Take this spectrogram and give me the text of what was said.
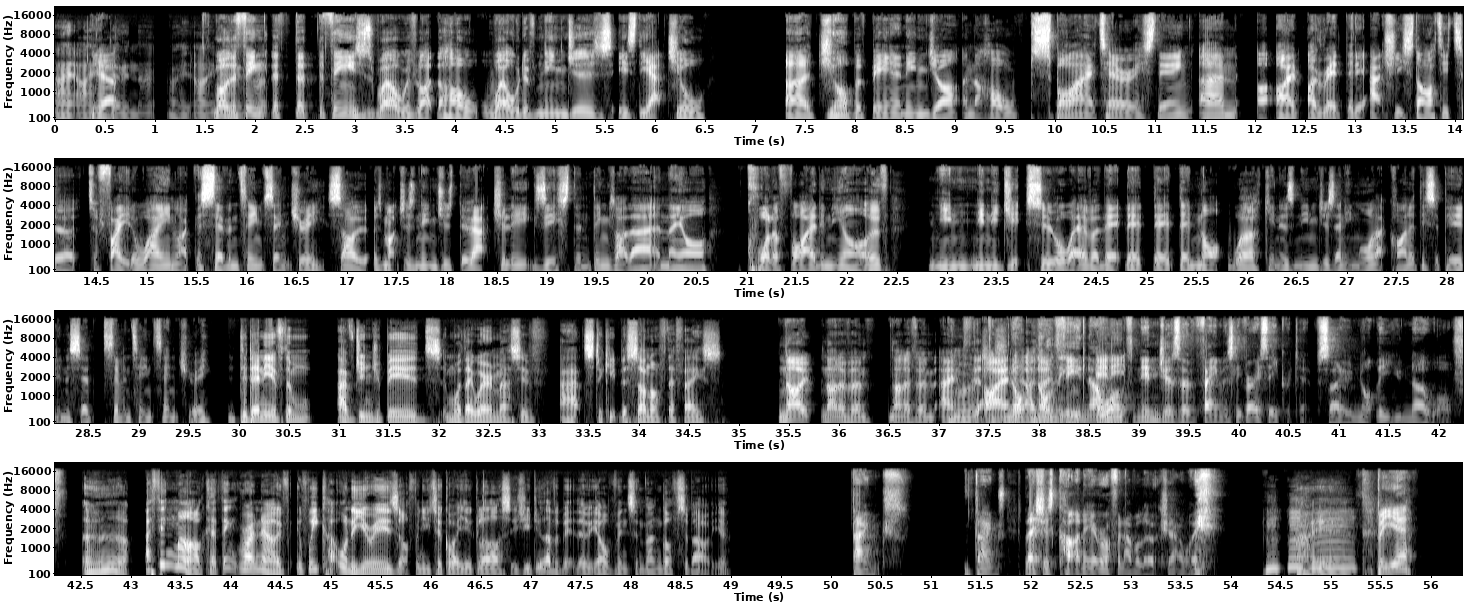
I, I ain't Yeah. doing that. I, I Well, the thing, that. the, the the thing is as well with like the whole world of ninjas is the actual uh, job of being a ninja and the whole spy terrorist thing. Um, I I read that it actually started to to fade away in like the 17th century. So as much as ninjas do actually exist and things like that, and they are qualified in the art of nin- or whatever, they're they're they're, they're not working as ninjas anymore. That kind of disappeared in the 17th century. Did any of them have ginger beards and were they wearing massive hats to keep the sun off their face? No, none of them. None of them. And Right. th- I, not, I don't that think you know any. of. Ninjas are famously very secretive, so not that you know of. Uh, I think, Mark, I think right now, if, if we cut one of your ears off and you took away your glasses, you do have a bit of the old Vincent van Gogh's about you. Thanks. Thanks. Let's just cut an ear off and have a look, shall we? Ah, yeah. But yeah,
